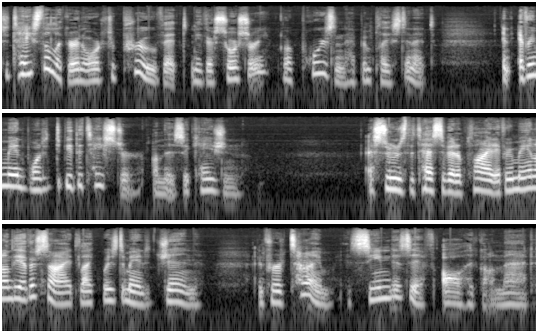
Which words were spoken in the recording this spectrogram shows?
to taste the liquor in order to prove that neither sorcery nor poison had been placed in it, and every man wanted to be the taster on this occasion. As soon as the test had been applied, every man on the other side likewise demanded gin, and for a time it seemed as if all had gone mad.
